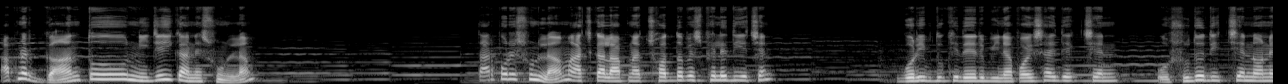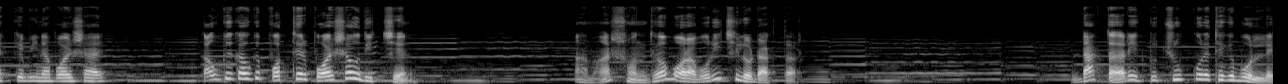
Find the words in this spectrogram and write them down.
আপনার গান তো নিজেই কানে শুনলাম। তারপরে শুনলাম আজকাল আপনার ছদ্মবেশ ফেলে দিয়েছেন। গরিব দুঃখীদের বিনা পয়সায় দেখছেন, ওষুধও দিচ্ছেন অনেককে বিনা পয়সায়। কাউকে কাউকে পথ্যের পয়সাও দিচ্ছেন। আমার সন্দেহ বরাবরই ছিল ডাক্তার। ডাক্তার একটু চুপ করে থেকে বললে,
